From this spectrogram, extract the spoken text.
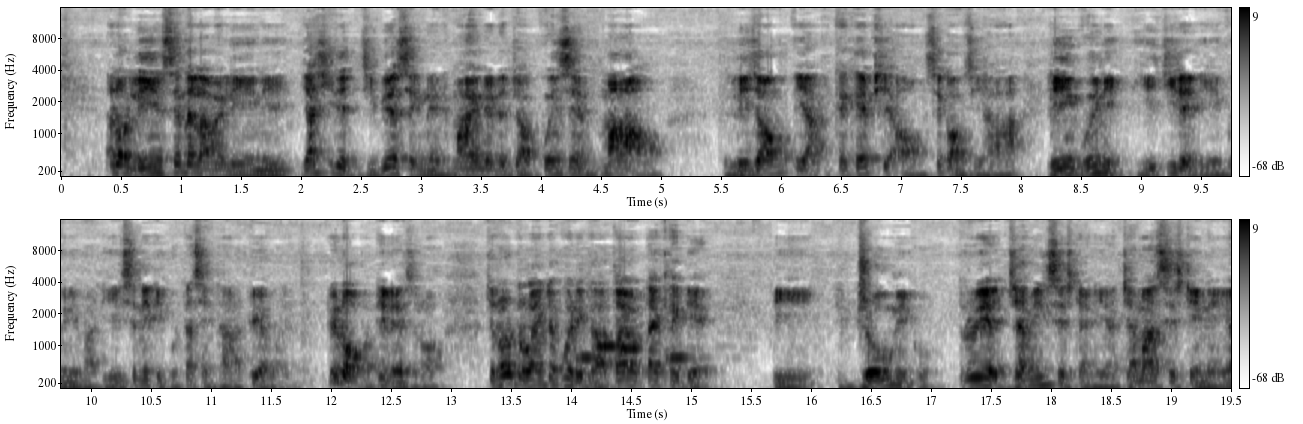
။အဲ့တော့လေရင်ဆင်းသက်လာမဲ့လေရင်တွေရရှိတဲ့ GPS signal တွေမှားယွင်းတဲ့အတွက်ကြောင့်ကွင်းစင်မှားအောင်လေကြောင်းအရာအခက်အခဲဖြစ်အောင်စစ်ကောင်စီဟာလေရင်ကွင်းတွေအရေးကြီးတဲ့လေရင်ကွင်းတွေမှာဒီစနစ်တွေကိုတပ်ဆင်ထားတာတွေ့ရပါလိမ့်မယ်တွေ့တော့ဘာဖြစ်လဲဆိုတော့ ကျွန်တော်တို့ line တပ်ဖွဲ့တွေကတောက်ရောက်တိုက်ခိုက်တဲ့ဒီ drone တွေကိုသူတို့ရဲ့ jamming system တွေက jammer system တွေက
